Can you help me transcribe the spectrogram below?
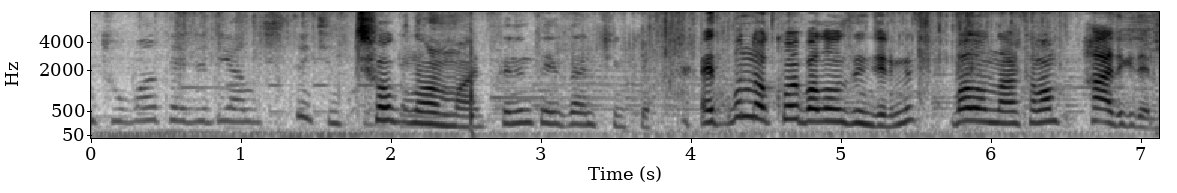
Ağzımı Tuğba teyze diye alıştığı için. Çok normal. Senin teyzen çünkü. Evet bunu da koy balon zincirimiz. Balonlar tamam. Hadi gidelim.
